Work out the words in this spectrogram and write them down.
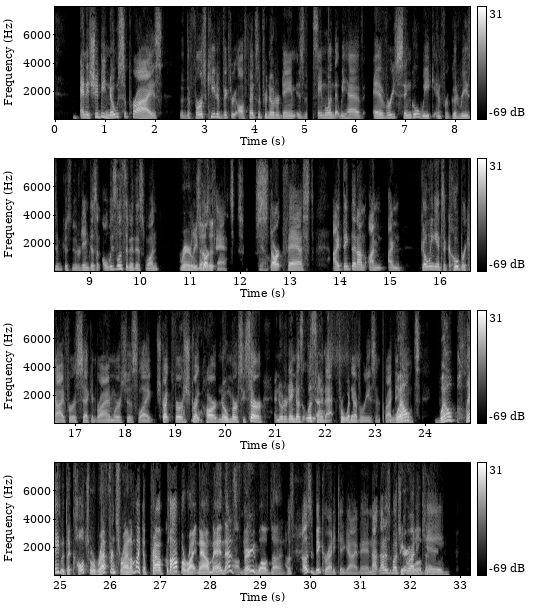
And it should be no surprise the first key to victory offensive for Notre Dame is the same one that we have every single week, and for good reason, because Notre Dame doesn't always listen to this one. Rarely does Start it. fast. Yeah. Start fast. I think that I'm I'm I'm going into Cobra Kai for a second, Brian, where it's just like strike first, strike oh. hard, no mercy, sir. And Notre Dame doesn't listen to that for whatever reason, right? They Well, don't. Well played with the cultural reference, Ryan. I'm like a proud Oh, man. papa right now, man. That's Oh, very man. well done. I was I was a big Karate Kid guy, man. Not not as much Very Karate well done. Kid,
